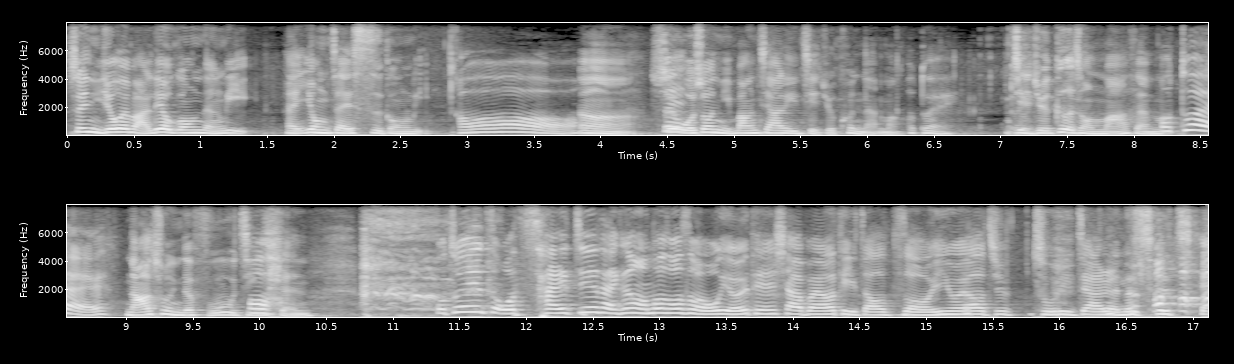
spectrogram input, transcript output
所以你就会把六宫能力哎用在四宫里。哦，嗯，所以我说你帮家里解决困难嘛。哦，对，解决各种麻烦嘛。哦，对，拿出你的服务精神。哦 我最近我才今天才跟红豆说什么，我有一天下班要提早走，因为要去处理家人的事情，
